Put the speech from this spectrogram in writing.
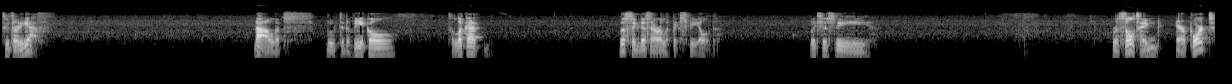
230F. Now let's move to the vehicle to look at the Cygnus Aerolympics field, which is the resulting airport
